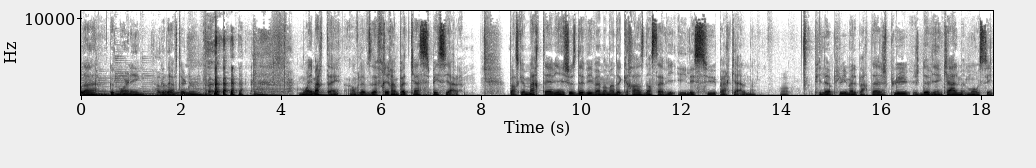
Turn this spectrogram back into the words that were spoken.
Hola, good morning, good afternoon. Moi et Martin, on voulait vous offrir un podcast spécial. Parce que Martin vient juste de vivre un moment de grâce dans sa vie et il est super calme. Puis là, plus il me le partage, plus je deviens calme moi aussi.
